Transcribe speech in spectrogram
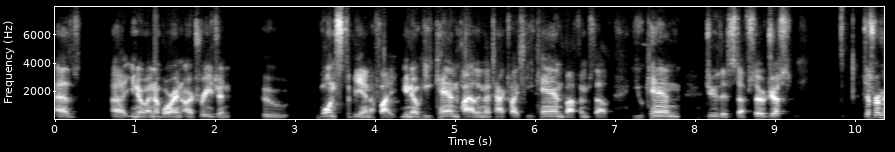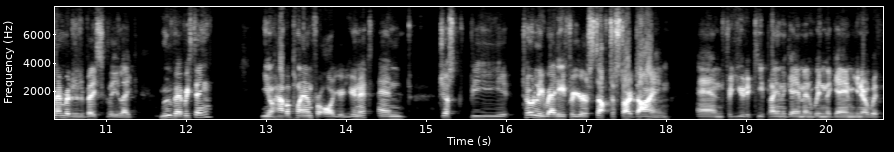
as uh, you know an Abhorrant archregent who wants to be in a fight. You know, he can pile in attack twice. He can buff himself. You can do this stuff. So just just remember to basically like move everything. You know, have a plan for all your units and just be totally ready for your stuff to start dying and for you to keep playing the game and win the game, you know, with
